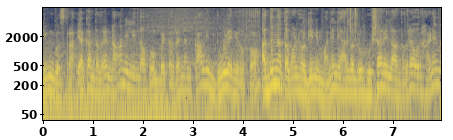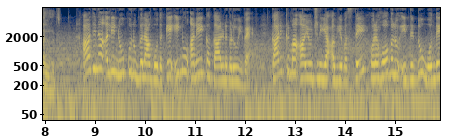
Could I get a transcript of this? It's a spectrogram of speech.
ನಿಮ್ಗೋಸ್ಕರ. ಯಾಕಂತಂದ್ರೆ ನಾನ್ ಇಲ್ಲಿಂದ ಹೋಗ್ಬೇಕಾದ್ರೆ ನನ್ ಕಾಲಿನ ಧೂಳೇನಿರುತ್ತೋ ಅದನ್ನ ತಗೊಂಡ್ ಹೋಗಿ ನಿಮ್ ಮನೇಲಿ ಯಾರಿಗಾದ್ರೂ ಹುಷಾರಿಲ್ಲ ಅಂತಂದ್ರೆ ಅವ್ರ ಹಣೆ ಮೇಲೆ ಹಚ್ಚಿ. ಆ ದಿನ ಅಲ್ಲಿ ನೂಕು ನುಗ್ಗಲಾಗೋದಕ್ಕೆ ಇನ್ನೂ ಅನೇಕ ಕಾರಣಗಳು ಇವೆ. ಕಾರ್ಯಕ್ರಮ ಆಯೋಜನೆಯ ಅವ್ಯವಸ್ಥೆ ಹೊರ ಹೋಗಲು ಇದ್ದಿದ್ದು ಒಂದೇ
